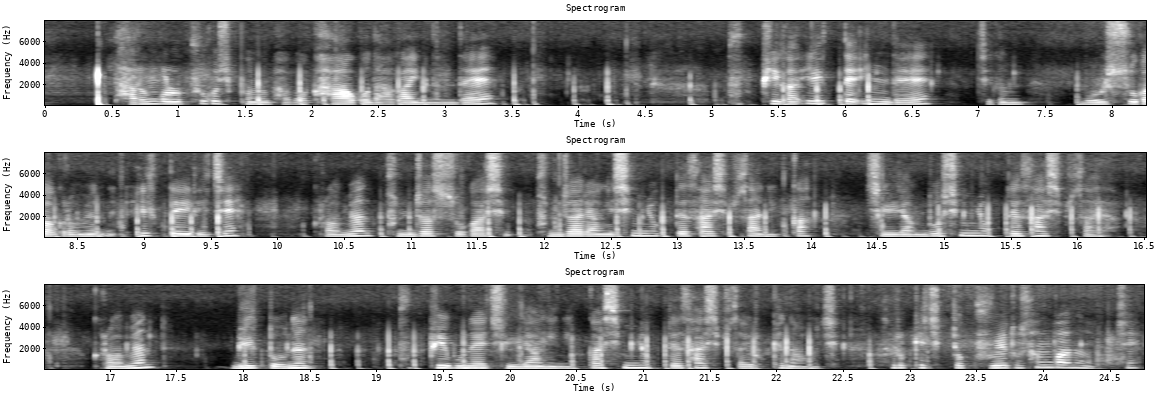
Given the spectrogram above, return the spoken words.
다른 걸로 풀고 싶으면 봐봐. 가하고 나가 있는데 부피가 1대 1인데 지금 몰수가 그러면 1대1이지? 그러면 분자수가 시- 분자량이 16대 44니까 질량도 16대 44야. 그러면 밀도는 부피분의 질량이니까 16대 44 이렇게 나오지. 이렇게 직접 구해도 상관은 없지.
